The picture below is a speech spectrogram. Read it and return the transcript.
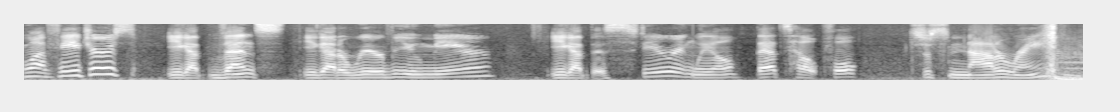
You want features? You got vents, you got a rear view mirror, you got this steering wheel. That's helpful. It's just not a Ram.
